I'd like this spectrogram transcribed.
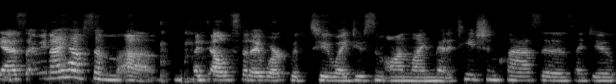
Yes, I mean, I have some uh, adults that I work with too. I do some online meditation classes. I do,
